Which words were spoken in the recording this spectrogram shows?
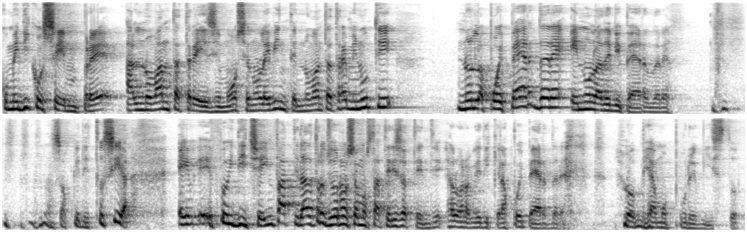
Come dico sempre, al 93esimo, se non l'hai vinta in 93 minuti, non la puoi perdere e non la devi perdere non so che detto sia, e, e, poi dice, infatti l'altro giorno siamo stati disattenti, allora vedi che la puoi perdere, lo abbiamo pure visto.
